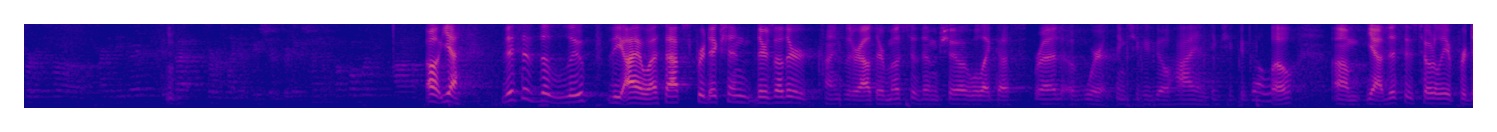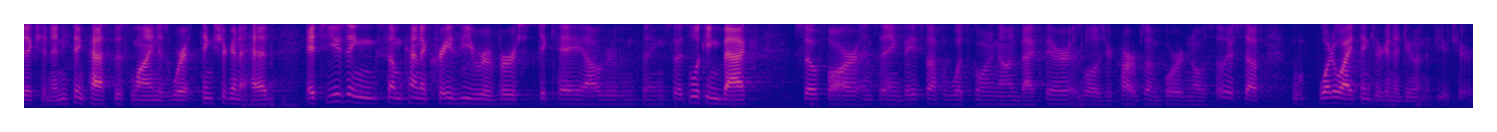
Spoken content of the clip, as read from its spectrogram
sort of uh, part of the Is mm that sort of like a future prediction of what would, uh, Oh, yeah. This is the loop, the iOS app's prediction. There's other kinds that are out there. Most of them show like a spread of where it thinks you could go high and thinks you could go low. Um, yeah, this is totally a prediction. Anything past this line is where it thinks you're going to head. It's using some kind of crazy reverse decay algorithm thing. So it's looking back so far and saying, based off of what's going on back there, as well as your carbs on board and all this other stuff, what do I think you're going to do in the future?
